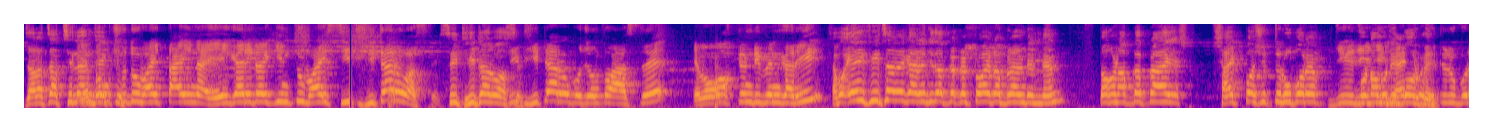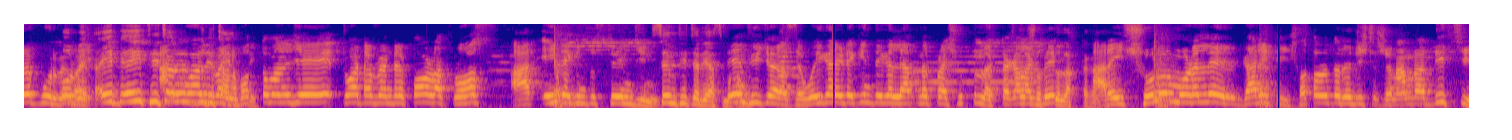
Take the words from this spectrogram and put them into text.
যারা চাচ্ছিলেন যে শুধু ভাই তাই না এই গাড়িটার কিন্তু ভাই সিট হিটারও আছে। সিট হিটারও আছে। সিট হিটারও পর্যন্ত আছে এবং অকটেন ডিপেন্ড গাড়ি। এবং এই ফিচারের গাড়ি যদি আপনি একটা টয়টা ব্র্যান্ডের নেন তখন আপনার প্রায় ষাট পঁয়ষট্টির উপরে মোটামুটি পড়বে। উপরে পড়বে। এই এই চান বর্তমানে যে টয়টা ব্র্যান্ডের করলা ক্রস আর এইটা কিন্তু সেম জিনিস। সেম ফিচারই আছে সেম ফিচার আছে। ওই গাড়িটা কিনতে গেলে আপনার প্রায় সত্তর লাখ টাকা লাগবে। 70 লাখ টাকা। আর এই ষোলোর মডেলের গাড়িটি সতেরোতে রেজিস্ট্রেশন আমরা দিচ্ছি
